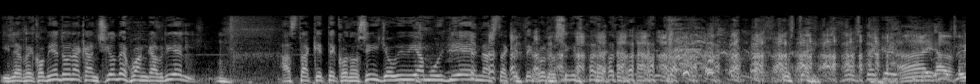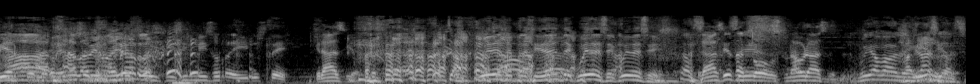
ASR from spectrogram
Y les recomiendo una canción de Juan Gabriel. Hasta que te conocí, yo vivía muy bien hasta que te conocí. usted, usted que- Ay, Javier, Ah, por lo menos momento difícil me hizo reír usted. Gracias. Cuídese, presidente, cuídese, cuídese. Gracias a Sí. todos. Un abrazo. Muy amable, gracias.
